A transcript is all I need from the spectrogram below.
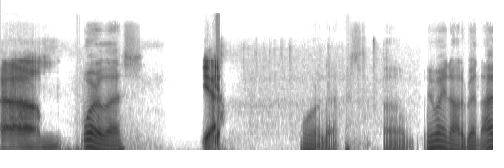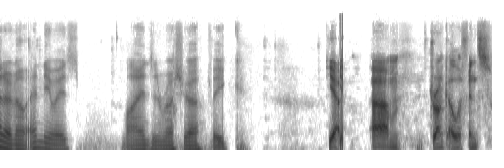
Um. More or less. Yeah. More or less. Um, it might not have been. I don't know. Anyways, lions in Russia, fake. Yeah. Um. Drunk elephants.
